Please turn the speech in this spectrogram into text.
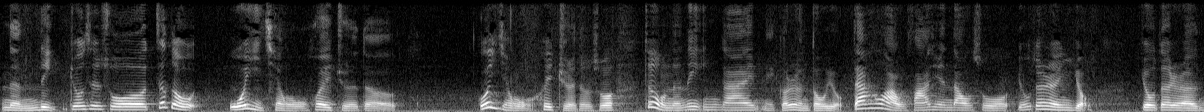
能力，就是说这个我以前我会觉得，我以前我会觉得说这种能力应该每个人都有。但后来我发现到说，有的人有，有的人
